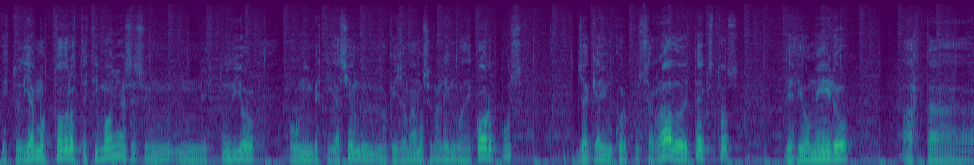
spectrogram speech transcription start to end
Estudiamos todos los testimonios, es un, estudio o una investigación de lo que llamamos una lengua de corpus, ya que hay un corpus cerrado de textos, desde Homero hasta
